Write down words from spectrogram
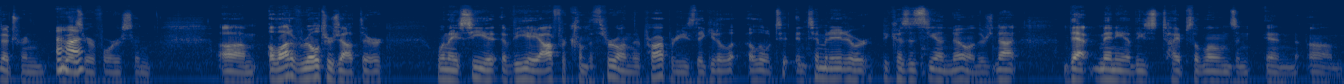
veteran Uh-huh. U.S. Air Force, and um, a lot of realtors out there, when they see a, a VA offer come through on their properties, they get a, a little intimidated, or because it's the unknown. There's not that many of these types of loans and, and um,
